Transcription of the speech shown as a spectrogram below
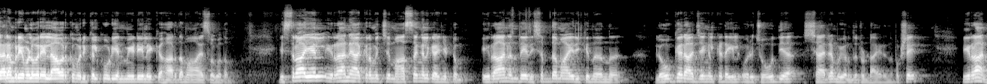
നമസ്കാരം പ്രിയമുള്ളവരെ എല്ലാവർക്കും ഒരിക്കൽ കൂടി എൻ മീഡിയയിലേക്ക് ഹാർദമായ സ്വാഗതം. ഇസ്രായേൽ ഇറാനെ ആക്രമിച്ച് മാസങ്ങൾ കഴിഞ്ഞിട്ടും ഇറാൻ എന്തേ നിശബ്ദമായിരിക്കുന്നതെന്ന് ലോകരാജ്യങ്ങൾക്കിടയിൽ ഒരു ചോദ്യ ശരം ഉയർന്നിട്ടുണ്ടായിരുന്നു. പക്ഷേ ഇറാൻ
